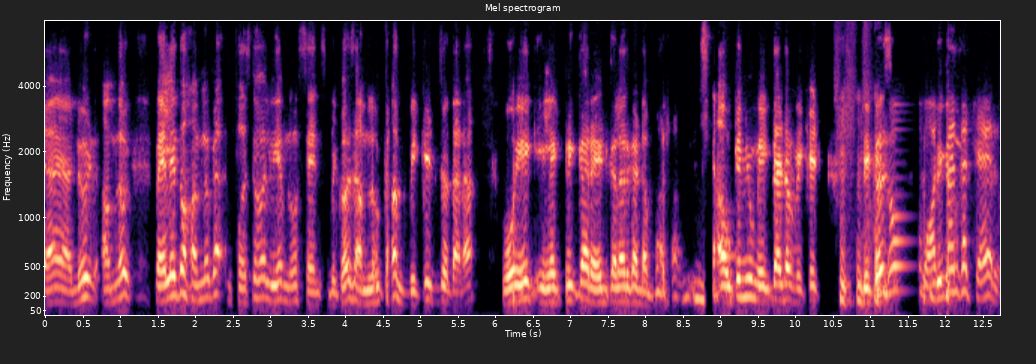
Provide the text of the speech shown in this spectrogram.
yeah yeah dude हम लोग पहले तो हम लोग का first of all we have no sense because हम लोग का विकेट जो था ना वो एक इलेक्ट्रिक का रेड कलर का डब्बा था। How can you make that a wicket because watchman का चेयर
